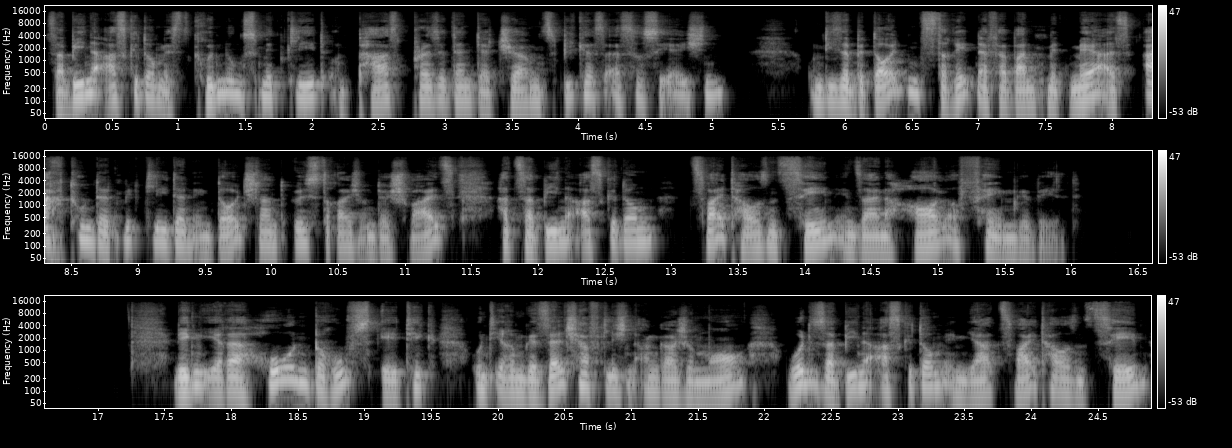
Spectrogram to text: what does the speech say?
Sabine Askedom ist Gründungsmitglied und Past President der German Speakers Association und dieser bedeutendste Rednerverband mit mehr als 800 Mitgliedern in Deutschland, Österreich und der Schweiz hat Sabine Askedom 2010 in seine Hall of Fame gewählt. Wegen ihrer hohen Berufsethik und ihrem gesellschaftlichen Engagement wurde Sabine Askedom im Jahr 2010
